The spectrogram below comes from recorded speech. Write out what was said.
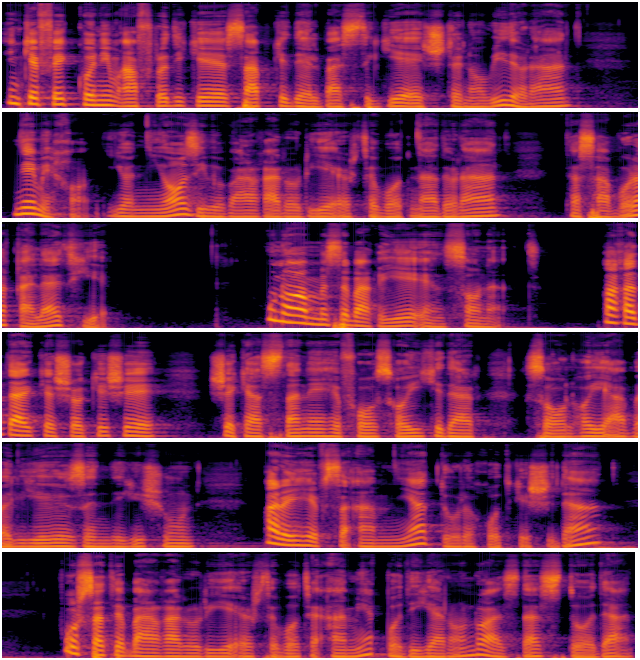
اینکه فکر کنیم افرادی که سبک دلبستگی اجتنابی دارند نمی‌خوان یا نیازی به برقراری ارتباط ندارند تصور غلطیه. اونا هم مثل بقیه انسانند. فقط در کشاکش شکستن حفاظ هایی که در سالهای اولیه زندگیشون برای حفظ امنیت دور خود کشیدن فرصت برقراری ارتباط عمیق با دیگران را از دست دادند.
